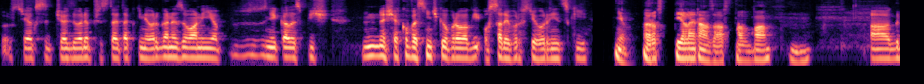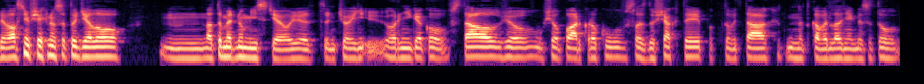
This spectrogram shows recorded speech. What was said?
prostě jak se člověk dovede představit, takový neorganizovaný a vznikaly spíš než jako vesničky, opravdu osady prostě hornický. Jo, rozpělená zástavba. Hmm. A kde vlastně všechno se to dělo na tom jednom místě, jo, že ten člověk, horník jako vstal, že jo, ušel pár kroků, slez do šachty, pak to vytáhl, hnedka vedle někde se to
